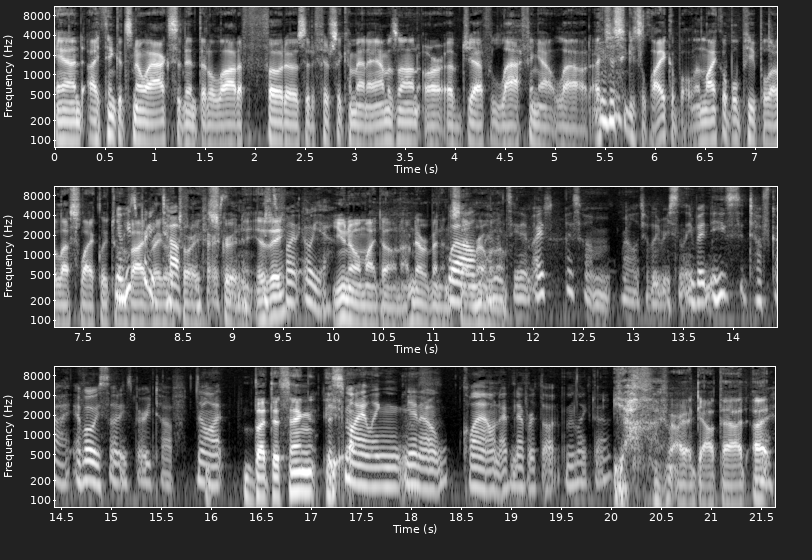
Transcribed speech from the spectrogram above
and I think it's no accident that a lot of photos that officially come out of Amazon are of Jeff laughing out loud. I just think he's likable, and likable people are less likely to Yeah, Mm-hmm. invite regulatory scrutiny. Is he? funny. Oh, yeah. You know him, I don't. I've never been in the Well, same I room haven't with him. seen him. I, I saw him relatively recently, but he's a tough guy. I've always thought he's very tough. Not But the thing, the smiling, you know, clown. I've never thought of him like that. Yeah, I doubt that. I,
